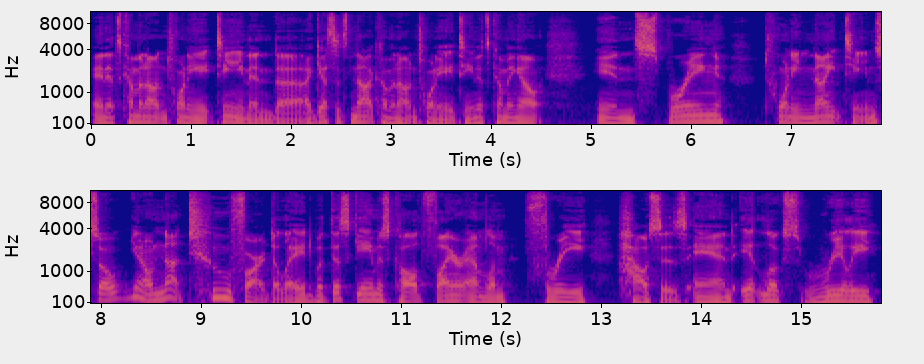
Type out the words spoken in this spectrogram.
and it's coming out in 2018. And uh, I guess it's not coming out in 2018, it's coming out in spring 2019. So, you know, not too far delayed, but this game is called Fire Emblem Three Houses and it looks really,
